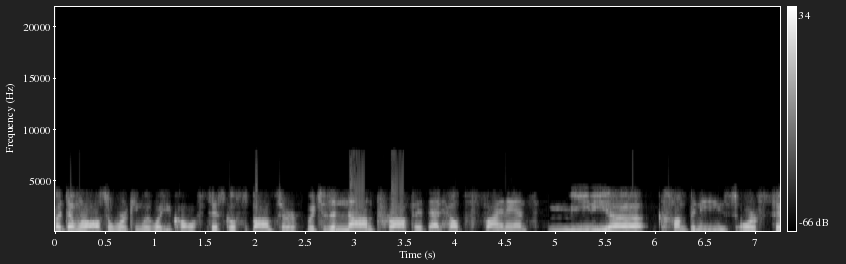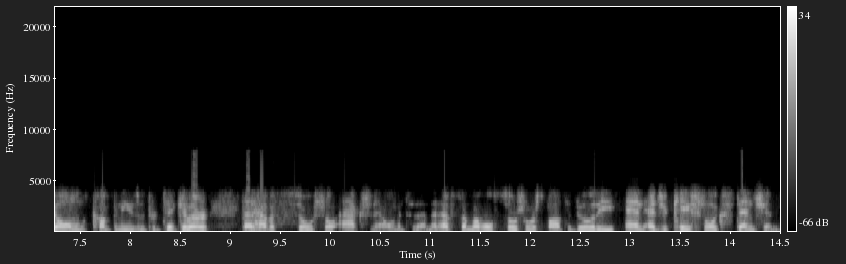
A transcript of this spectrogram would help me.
But then we're also working with what you call a fiscal sponsor, which is a nonprofit that helps finance media companies or film companies in particular that have a social action element to them, that have some level of social responsibility and educational extension.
